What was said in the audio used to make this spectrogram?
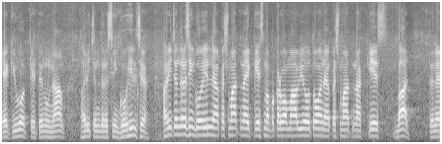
એક યુવક કે તેનું નામ હરિચંદ્રસિંહ ગોહિલ છે. હરિચંદ્રસિંહ ગોહિલને અકસ્માતના એક કેસમાં પકડવામાં આવ્યો હતો અને અકસ્માતના કેસ બાદ તેને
